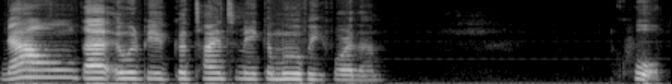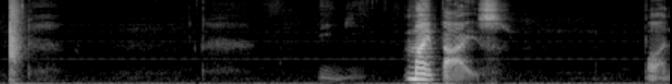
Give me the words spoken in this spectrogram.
now that it would be a good time to make a movie for them. Cool. My thighs. Fun.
